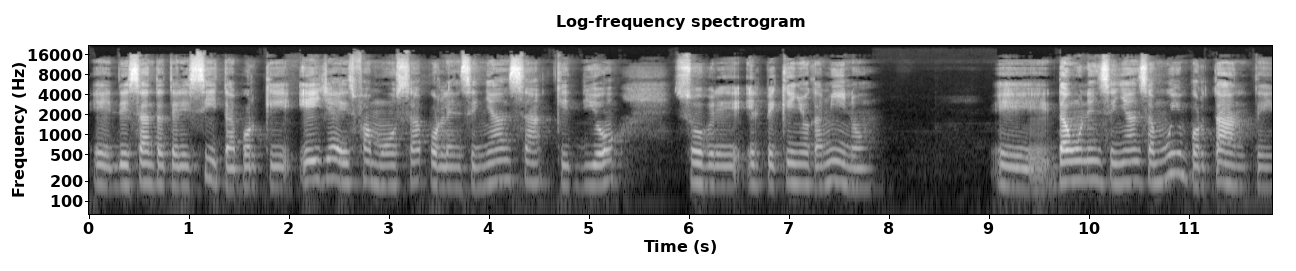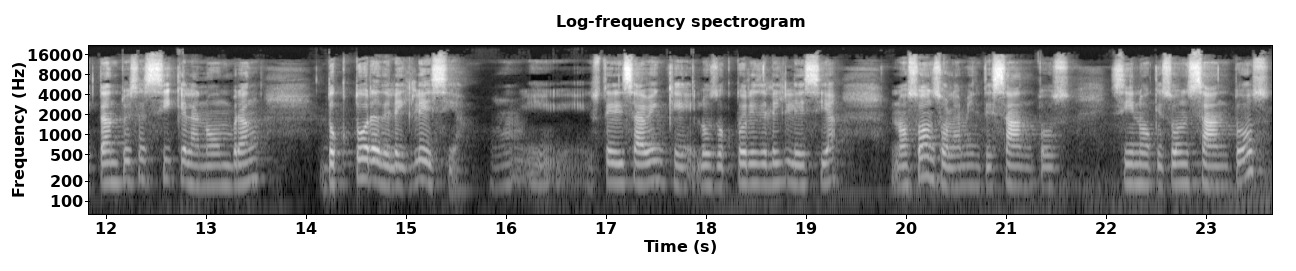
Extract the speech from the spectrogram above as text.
eh, de Santa Teresita porque ella es famosa por la enseñanza que dio sobre el pequeño camino, eh, da una enseñanza muy importante, tanto es así que la nombran doctora de la iglesia. Y ustedes saben que los doctores de la iglesia no son solamente santos, sino que son santos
